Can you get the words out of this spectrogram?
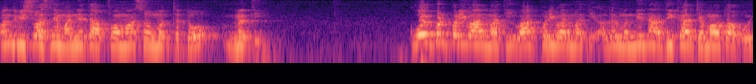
અંધવિશ્વાસને માન્યતા આપવામાં સહમત થતો નથી. કોઈ પણ પરિવારમાંથી, વાઘ પરિવારમાંથી અગર મંદિરના અધિકાર જમાવતા હોય,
